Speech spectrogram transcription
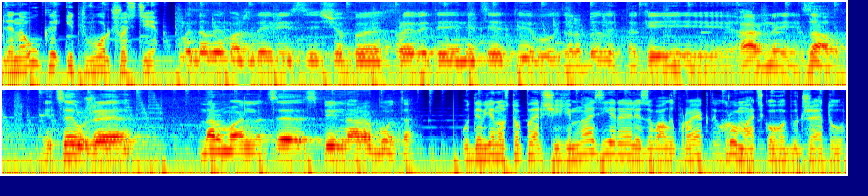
для науки і творчості. Ми дали можливість, щоб проявити ініціативу, зробили такий гарний зал. І це вже нормально, це спільна робота. У 91-й гімназії реалізували проект громадського бюджету.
